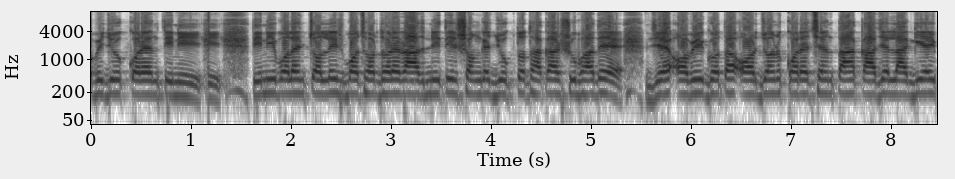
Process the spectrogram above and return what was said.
অভিযোগ করেন তিনি। তিনি বলেন, চল্লিশ বছর ধরে রাজনীতির সঙ্গে যুক্ত থাকার সুবাদে যে অভিজ্ঞতা অর্জন করেছেন তা কাজে লাগিয়েই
